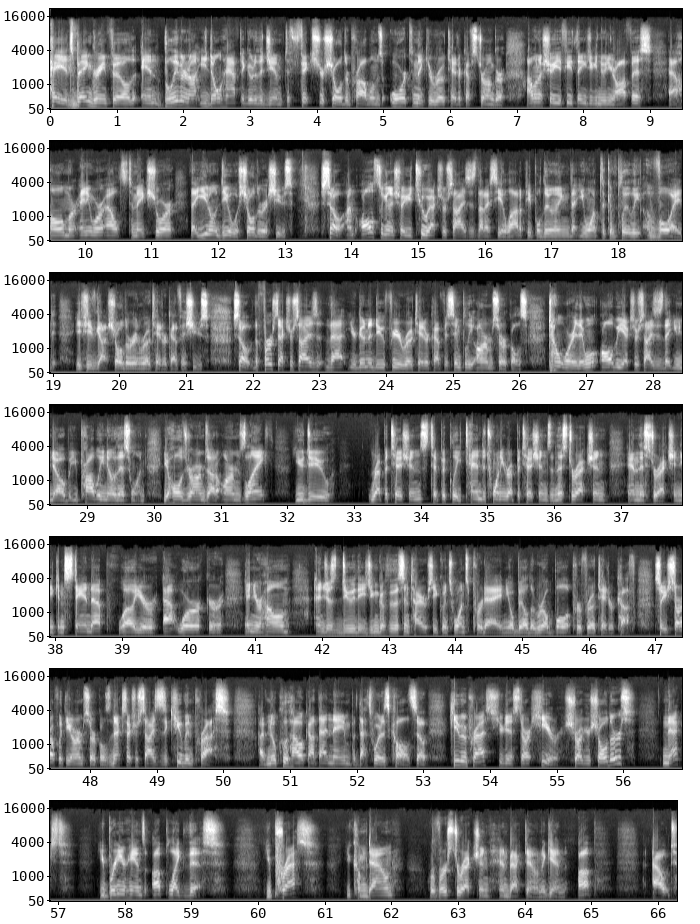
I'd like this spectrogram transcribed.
Hey, it's Ben Greenfield, and believe it or not, you don't have to go to the gym to fix your shoulder problems or to make your rotator cuff stronger. I want to show you a few things you can do in your office, at home, or anywhere else to make sure that you don't deal with shoulder issues. So, I'm also going to show you two exercises that I see a lot of people doing that you want to completely avoid if you've got shoulder and rotator cuff issues. So, the first exercise that you're going to do for your rotator cuff is simply arm circles. Don't worry, they won't all be exercises that you know, but you probably know this one. You hold your arms out at arm's length. You do repetitions, typically 10 to 20 repetitions in this direction and this direction. You can stand up while you're at work or in your home and just do these. You can go through this entire sequence once per day and you'll build a real bulletproof rotator cuff. So you start off with the arm circles. Next exercise is a Cuban press. I have no clue how it got that name, but that's what it's called. So Cuban press, you're gonna start here. Shrug your shoulders. Next, you bring your hands up like this. You press, you come down, reverse direction, and back down. Again, up, out,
